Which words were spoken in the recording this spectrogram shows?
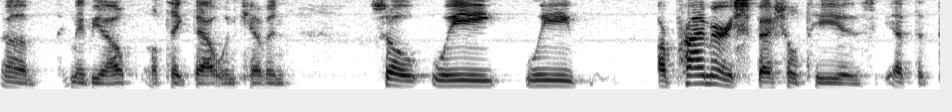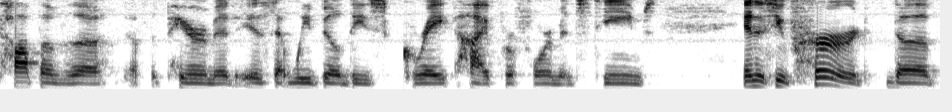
Uh, maybe I'll I'll take that one, Kevin. So we we our primary specialty is at the top of the of the pyramid is that we build these great high performance teams, and as you've heard, the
